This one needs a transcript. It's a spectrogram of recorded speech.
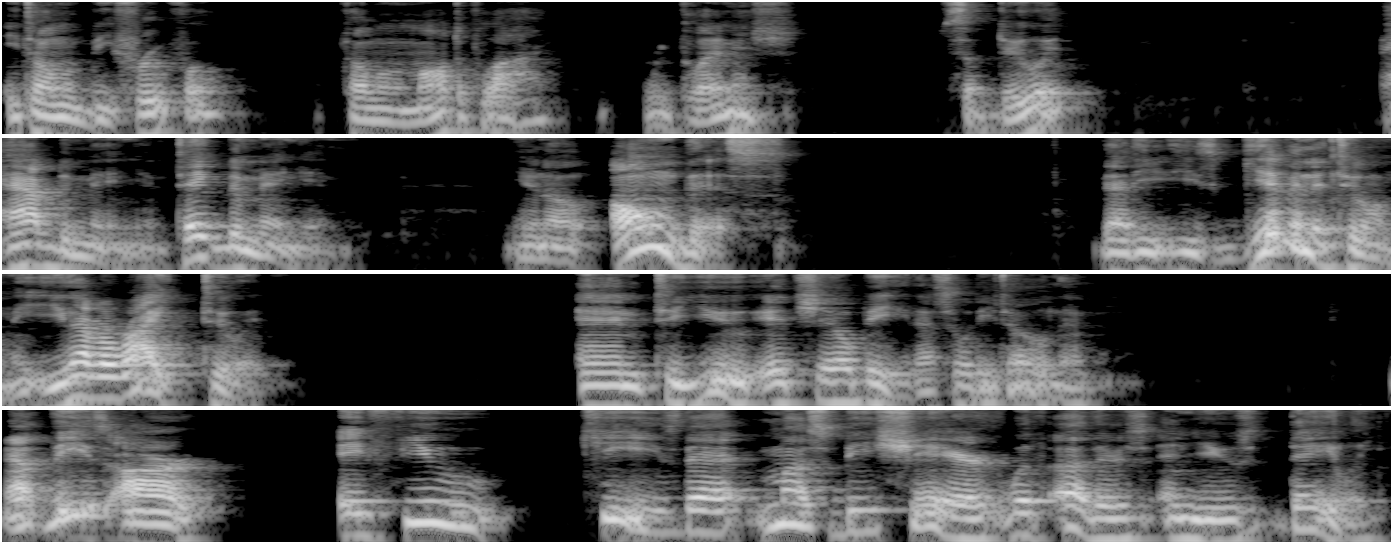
he told them to be fruitful, told them to multiply, replenish, subdue it, have dominion, take dominion, you know, own this. That he, he's given it to him. You have a right to it. and to you it shall be. That's what he told them. Now, these are a few keys that must be shared with others and used daily.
